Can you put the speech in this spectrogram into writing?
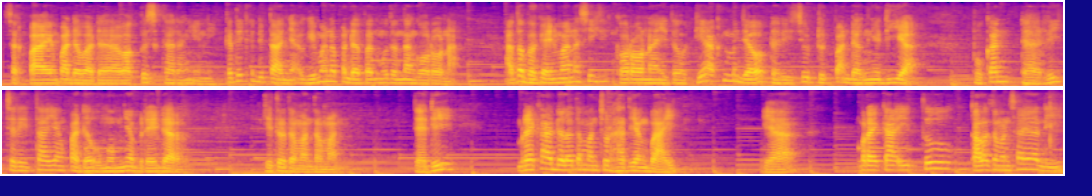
Siapa yang pada pada waktu sekarang ini, ketika ditanya gimana pendapatmu tentang corona, atau bagaimana sih corona itu dia akan menjawab dari sudut pandangnya dia bukan dari cerita yang pada umumnya beredar gitu teman-teman jadi mereka adalah teman curhat yang baik ya mereka itu kalau teman saya nih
